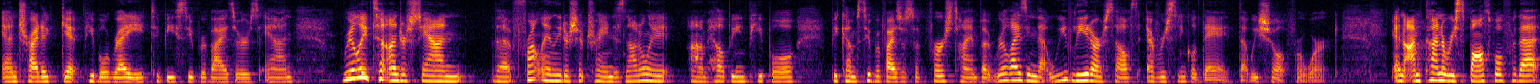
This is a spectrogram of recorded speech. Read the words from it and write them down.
and try to get people ready to be supervisors and really to understand that frontline leadership training is not only um, helping people become supervisors the first time, but realizing that we lead ourselves every single day that we show up for work. And I'm kind of responsible for that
